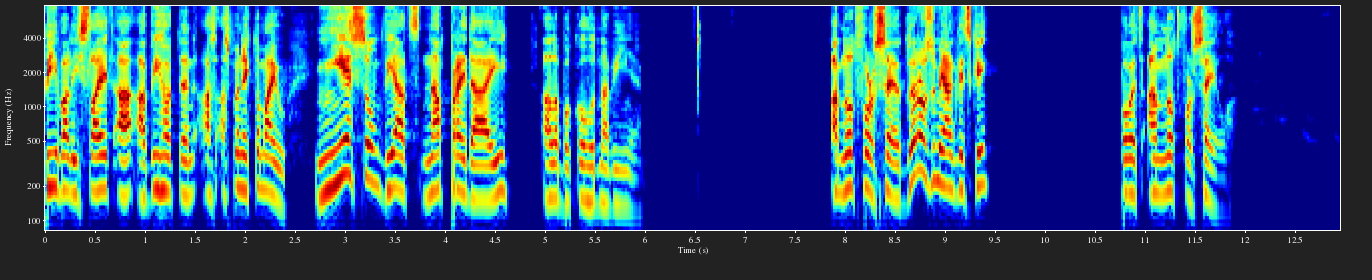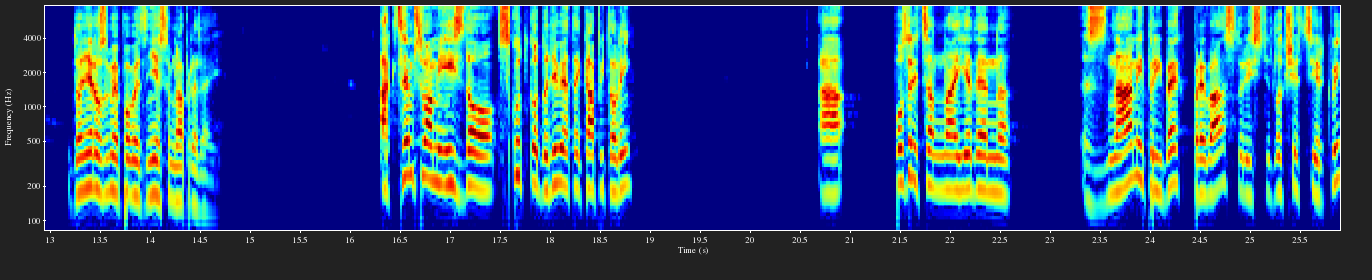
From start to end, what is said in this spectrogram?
bývalý slajd a, a vyhoď ten, aspoň niekto majú. Nie som viac na predaj alebo kohút na víne. I'm not for sale. Kto rozumie anglicky? Povedz, I'm not for sale. Kto nerozumie, povedz, nie som na predaj. A chcem s vami ísť do skutko do 9. kapitoly a pozrieť sa na jeden známy príbeh pre vás, ktorý ste dlhšie v cirkvi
